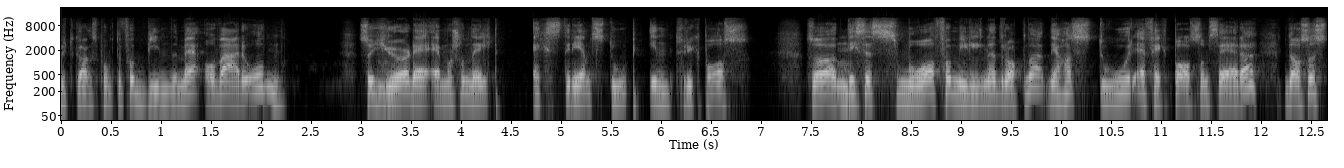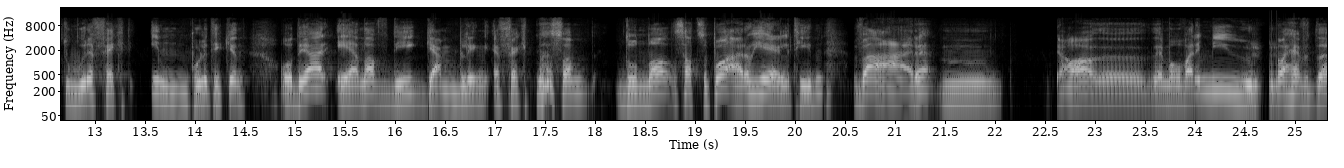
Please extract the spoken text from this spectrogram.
utgangspunktet forbinder med å være ond, så gjør det emosjonelt ekstremt stort inntrykk på oss. Så disse små formildende dråpene de har stor effekt på oss som seere, men det har også stor effekt innen politikken. Og det er en av de gambling-effektene som Donald satser på, er å hele tiden være mm, Ja, det må være mulig å hevde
